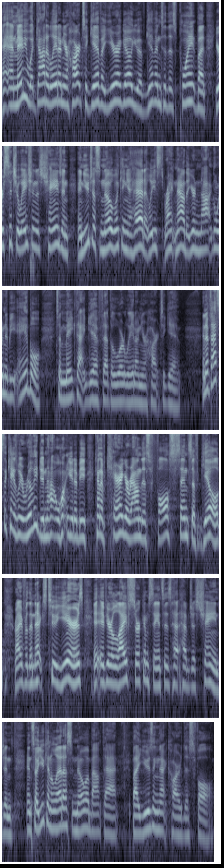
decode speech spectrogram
And maybe what God had laid on your heart to give a year ago, you have given to this point, but your situation has changed, and, and you just know looking ahead, at least right now, that you're not going to be able to make that gift that the Lord laid on your heart to give. And if that's the case, we really do not want you to be kind of carrying around this false sense of guilt, right, for the next two years if your life circumstances have just changed. And, and so you can let us know about that by using that card this fall.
